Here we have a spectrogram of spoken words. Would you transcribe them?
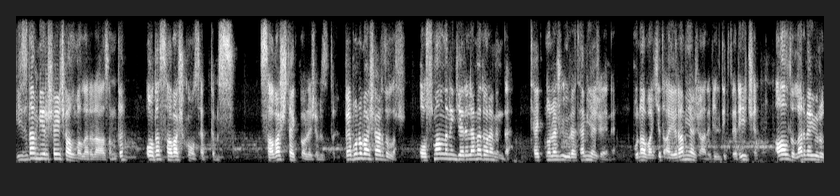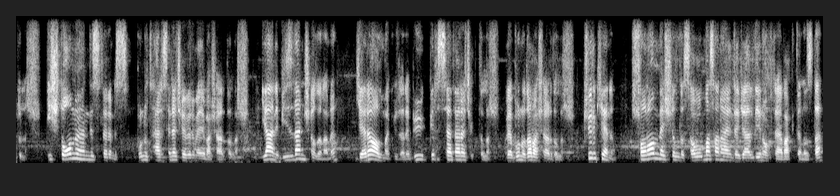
Bizden bir şey çalmaları lazımdı. O da savaş konseptimiz. Savaş teknolojimizdi. Ve bunu başardılar. Osmanlı'nın gerileme döneminde teknoloji üretemeyeceğini, buna vakit ayıramayacağını bildikleri için aldılar ve yürüdüler. İşte o mühendislerimiz bunu tersine çevirmeyi başardılar. Yani bizden çalınanı geri almak üzere büyük bir sefere çıktılar ve bunu da başardılar. Türkiye'nin son 15 yılda savunma sanayinde geldiği noktaya baktığınızda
